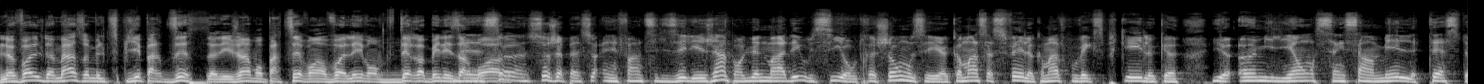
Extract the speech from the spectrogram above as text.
le vol de masques va multiplier par 10. Là, les gens vont partir, vont en voler, vont dérober les Mais armoires. Ça, ça j'appelle ça infantiliser les gens. Puis on lui a demandé aussi autre chose, c'est euh, comment ça se fait, là, comment vous pouvez expliquer là, que il y a 1 million 500 000 tests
